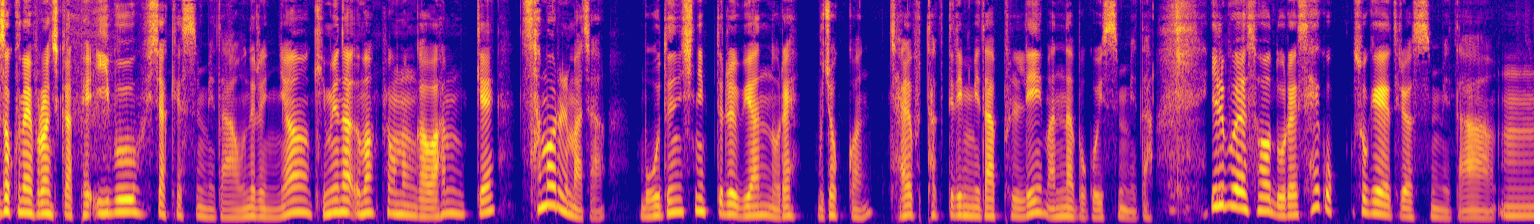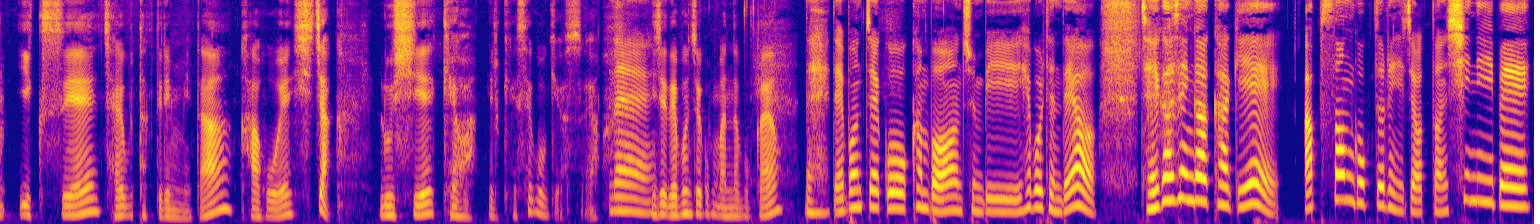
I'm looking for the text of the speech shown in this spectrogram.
이석훈의 브런치 카페 2부 시작했습니다. 오늘은요, 김윤하 음악평론가와 함께 3월을 맞아 모든 신입들을 위한 노래 무조건 잘 부탁드립니다. 플리 만나보고 있습니다. 1부에서 노래 3곡 소개해 드렸습니다. 음, 익스의 잘 부탁드립니다. 가호의 시작, 루시의 개화 이렇게 세 곡이었어요. 네. 이제 네 번째 곡 만나볼까요? 네, 네 번째 곡 한번 준비해 볼 텐데요. 제가 생각하기에 앞선 곡들은 이제 어떤 신입의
